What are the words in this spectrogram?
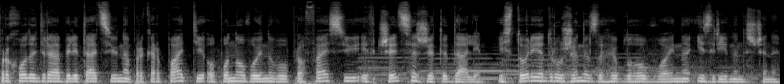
проходить реабілітацію на Прикарпатті, опановує нову професію і вчиться жити далі. Історія дружини загиблого воїна із Рівненщини.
